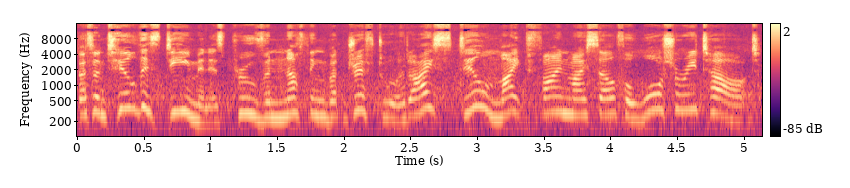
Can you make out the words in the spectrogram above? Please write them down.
But until this demon is proven nothing but driftwood, I still might find myself a watery tart.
